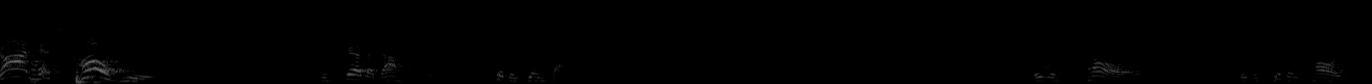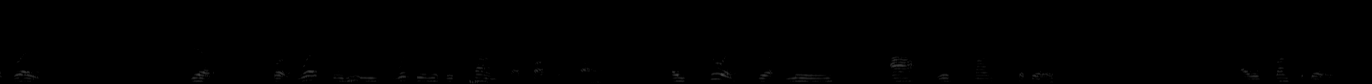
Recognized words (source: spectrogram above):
God has called you to share the gospel to the Gentiles. It was Paul, it was given Paul a grace gift, but what did he what did it become to Apostle Paul? A stewardship means a responsibility. A responsibility.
